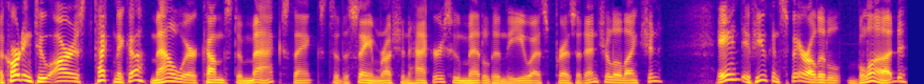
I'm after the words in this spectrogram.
According to Ars Technica, malware comes to Macs thanks to the same Russian hackers who meddled in the U.S. presidential election. And if you can spare a little blood,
